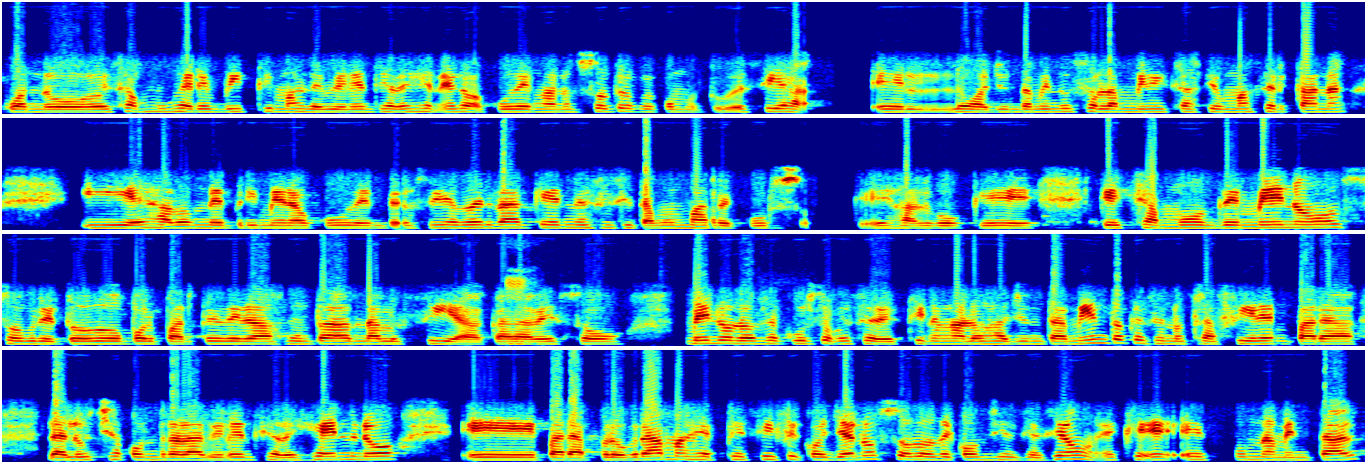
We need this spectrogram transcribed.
cuando esas mujeres víctimas de violencia de género acuden a nosotros, que como tú decías, los ayuntamientos son la administración más cercana y es a donde primero acuden. Pero sí es verdad que necesitamos más recursos, que es algo que, que echamos de menos, sobre todo por parte de la Junta de Andalucía. Cada vez son menos los recursos que se destinan a los ayuntamientos, que se nos transfieren para la lucha contra la violencia de género, eh, para programas específicos, ya no solo de concienciación, es que es fundamental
